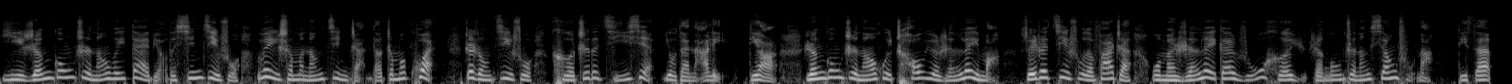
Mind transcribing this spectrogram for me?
以人工智能为代表的新技术为什么能进展得这么快？这种技术可知的极限又在哪里？第二，人工智能会超越人类吗？随着技术的发展，我们人类该如何与人工智能相处呢？第三，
